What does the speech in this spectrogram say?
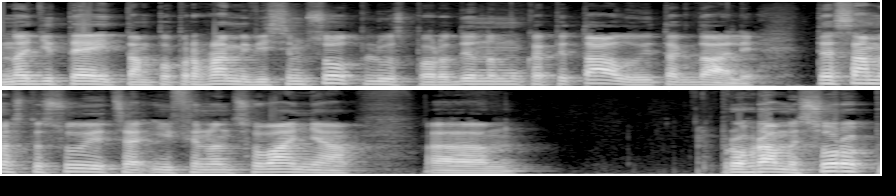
на дітей там по програмі 800 по родинному капіталу і так далі. Те саме стосується і фінансування. Програми 40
